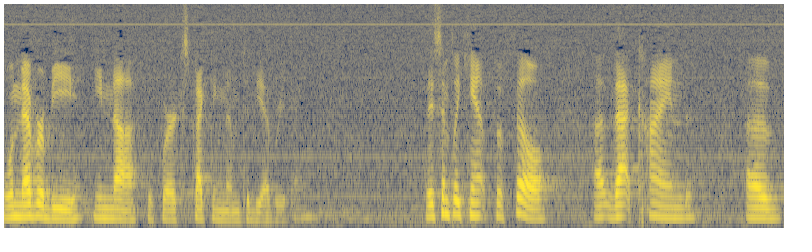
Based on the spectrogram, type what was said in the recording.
will never be enough if we're expecting them to be everything. They simply can't fulfill uh, that kind of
